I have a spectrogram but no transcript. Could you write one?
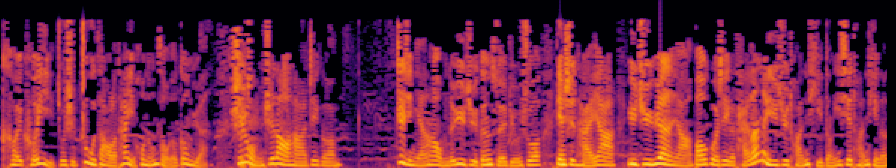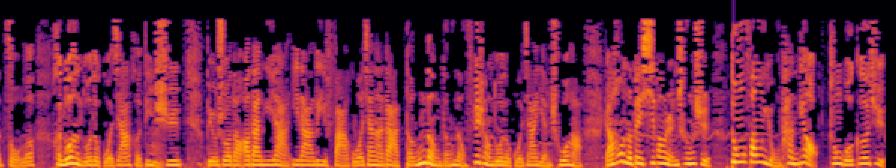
可可以就是铸造了他以后能走得更远。其实我们知道哈，这个。这几年哈，我们的豫剧跟随，比如说电视台呀、豫剧院呀，包括这个台湾的豫剧团体等一些团体呢，走了很多很多的国家和地区，比如说到澳大利亚、意大利、法国、加拿大等等等等非常多的国家演出哈。然后呢，被西方人称是东方咏叹调中国歌剧，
